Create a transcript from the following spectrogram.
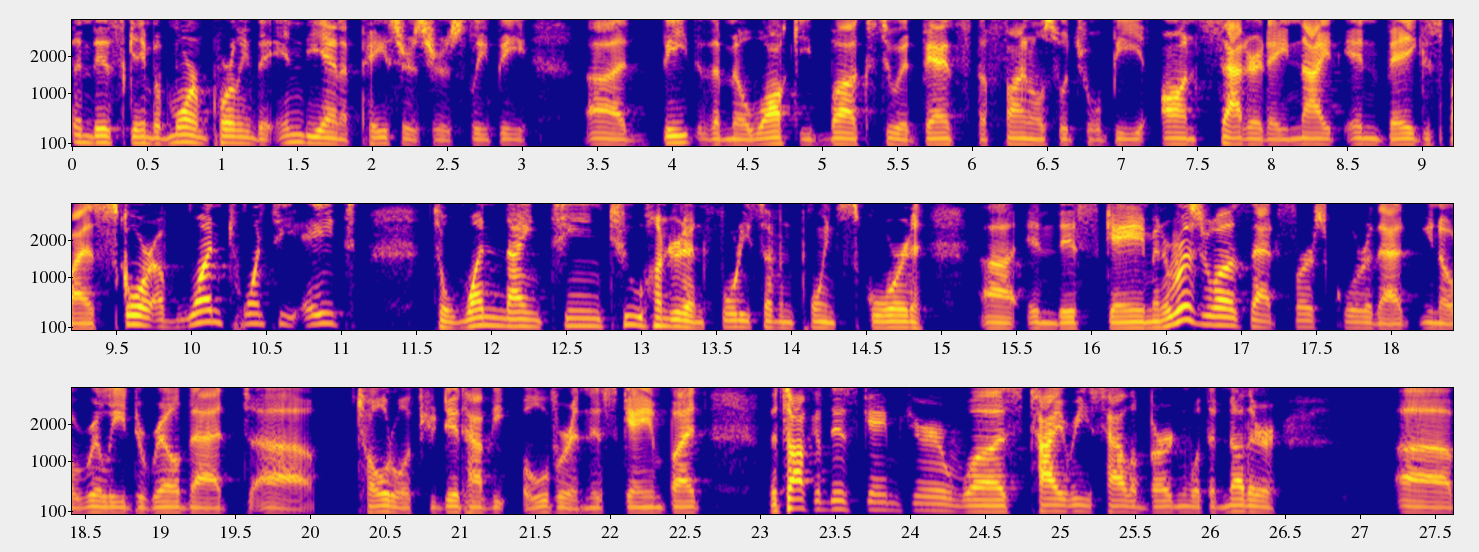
in this game, but more importantly, the Indiana Pacers here, Sleepy, uh, beat the Milwaukee Bucks to advance the finals, which will be on Saturday night in Vegas by a score of 128 to 119, 247 points scored uh, in this game. And it really was that first quarter that, you know, really derailed that uh, total if you did have the over in this game. But the talk of this game here was Tyrese Halliburton with another uh,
